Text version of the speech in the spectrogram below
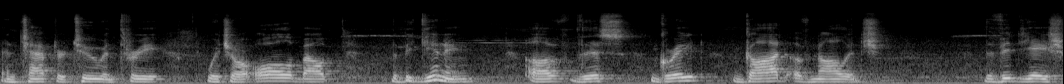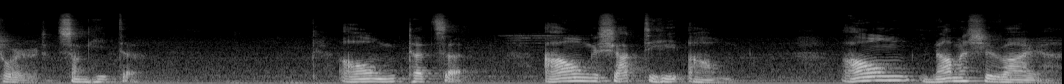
and chapter two and three, which are all about the beginning of this great God of knowledge, the Vidyeshwar Samhita. Aum Tat Sat. Aum Shakti Aum. Aum Namah Shivaya.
